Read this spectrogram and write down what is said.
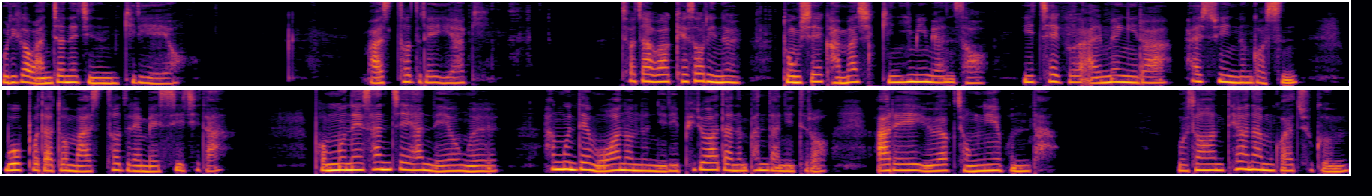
우리가 완전해지는 길이에요. 마스터들의 이야기. 처자와 캐서린을 동시에 감화시킨 힘이면서 이 책을 알맹이라 할 수 있는 것은 무엇보다도 마스터들의 메시지다. 본문의 산재한 내용을 한 군데 모아놓는 일이 필요하다는 판단이 들어 아래에 요약 정리해 본다. 우선 태어남과 죽음,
